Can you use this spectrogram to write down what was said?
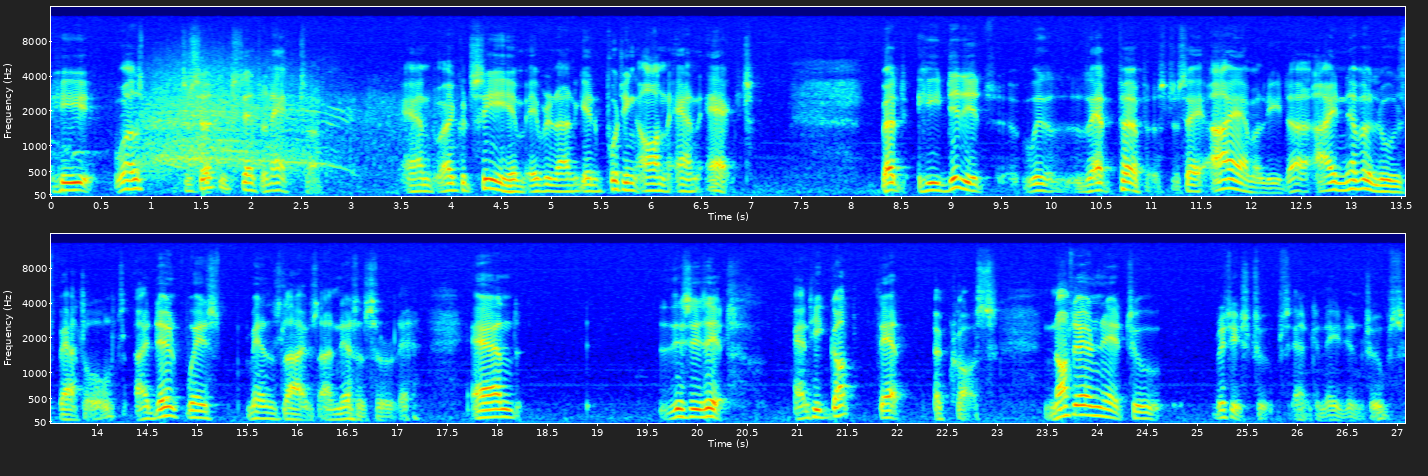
He was to a certain extent an actor. And I could see him every now and again putting on an act. But he did it with that purpose, to say, I am a leader, I never lose battles, I don't waste men's lives unnecessarily, and this is it. And he got that across, not only to British troops and Canadian troops,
